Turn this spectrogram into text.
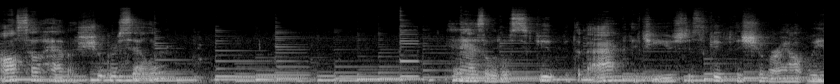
I also have a sugar cellar. It has a little scoop at the back that you use to scoop the sugar out with.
